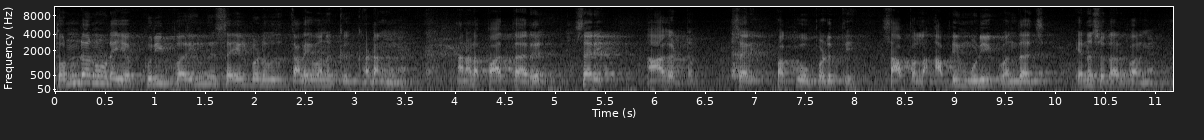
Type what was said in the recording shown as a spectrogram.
தொண்டனுடைய குறிப்பறிந்து செயல்படுவது தலைவனுக்கு கடனுங்க. அதனால் பார்த்தாரு சரி ஆகட்டும். சரி பக்குவப்படுத்தி சாப்பிட்லாம் அப்படின்னு முடிவுக்கு வந்தாச்சு. என்ன சொல்கிறார் பாருங்கள்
